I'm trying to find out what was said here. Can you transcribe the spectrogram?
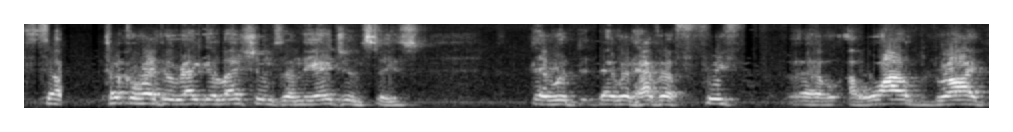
So took away the regulations and the agencies, they would they would have a free, uh, a wild ride.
